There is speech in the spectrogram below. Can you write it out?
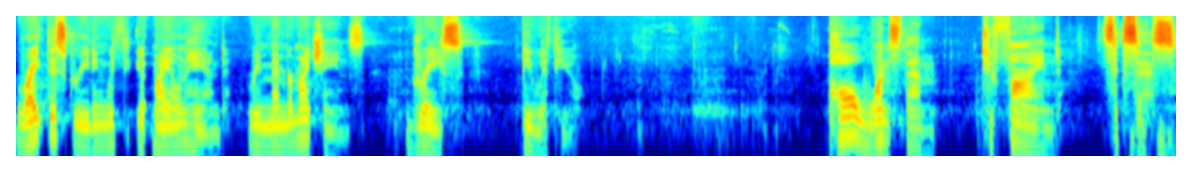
write this greeting with my own hand. Remember my chains. Grace be with you. Paul wants them to find success.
